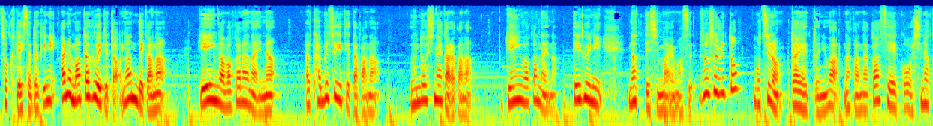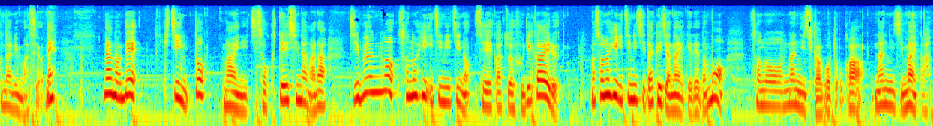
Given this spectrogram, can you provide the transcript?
測定した時にあれまた増えてた。なんでかな？原因がわからないな。あ食べ過ぎてたかな？運動しないからかな？原因わかんないな。っていう風になってしまいます。そうするともちろんダイエットにはなかなか成功しなくなりますよね。なのできちんと毎日測定しながら自分のその日一日の生活を振り返る、まあ、その日一日だけじゃないけれどもその何日か後とか何日前か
